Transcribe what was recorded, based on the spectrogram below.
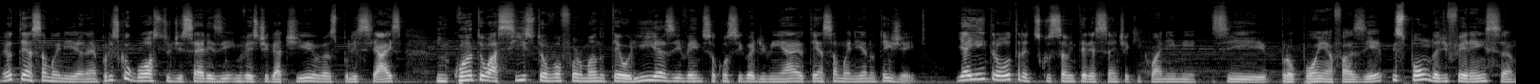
Eu tenho essa mania, né? Por isso que eu gosto de séries investigativas, policiais. Enquanto eu assisto, eu vou formando teorias e vendo se eu consigo adivinhar. Eu tenho essa mania, não tem jeito. E aí entra outra discussão interessante aqui que o anime se propõe a fazer, expondo a diferença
